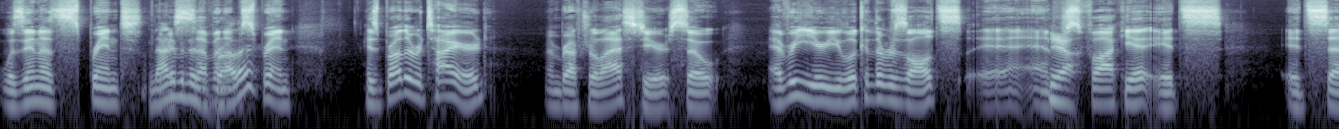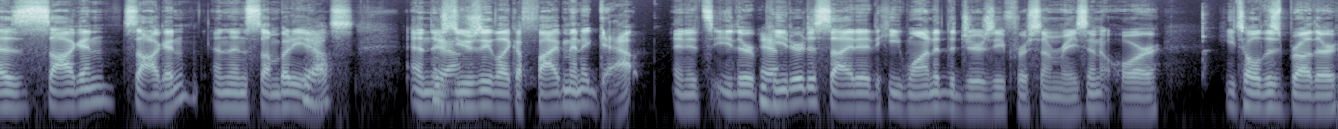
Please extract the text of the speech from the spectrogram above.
was in a sprint, Not like a even his seven up sprint. His brother retired. Remember after last year, so every year you look at the results, a- and Yeah. Slovakia, it's it says Sagan, Sagan, and then somebody Yeah. else, and there's Yeah. usually like a five minute gap, and it's either Yeah. Peter decided he wanted the jersey for some reason, or he told his brother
